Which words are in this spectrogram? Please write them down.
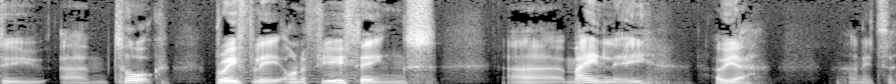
to um, talk briefly on a few things. Uh, mainly, oh yeah, I need to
